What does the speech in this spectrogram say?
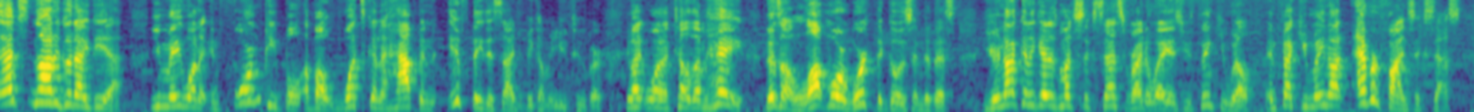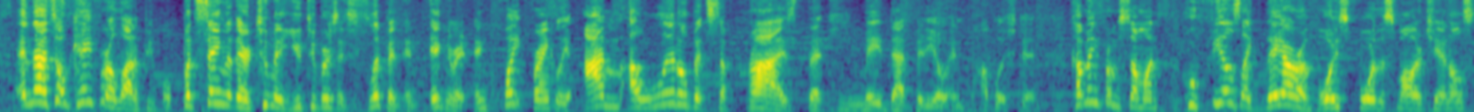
that's not a good idea. You may want to inform people about what's going to happen if they decide to become a YouTuber. You might want to tell them, hey, there's a lot more work that goes into this. You're not going to get as much success right away as you think you will. In fact, you may not ever find success. And that's okay for a lot of people. But saying that there are too many YouTubers is flippant and ignorant. And quite frankly, I'm a little bit surprised that he made that video and published it. Coming from someone who feels like they are a voice for the smaller channels,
